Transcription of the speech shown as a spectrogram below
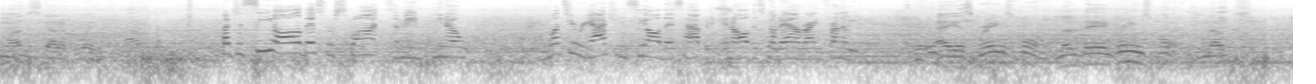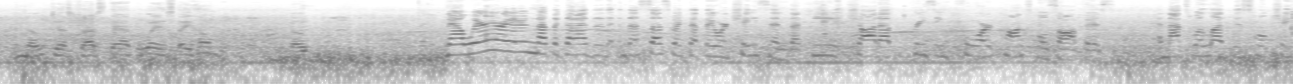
You know, I just got out the way. But to see all this response, I mean, you know, what's your reaction to see all this happen and all this go down right in front of you? Hey, it's Greens Point. Another day in Greenspoint. You know, you know, just try to stay out the way and stay humble. You know, Now, we're hearing that the guy, the, the suspect that they were chasing, that he shot up precinct four constable's office, and that's what led this whole chase.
